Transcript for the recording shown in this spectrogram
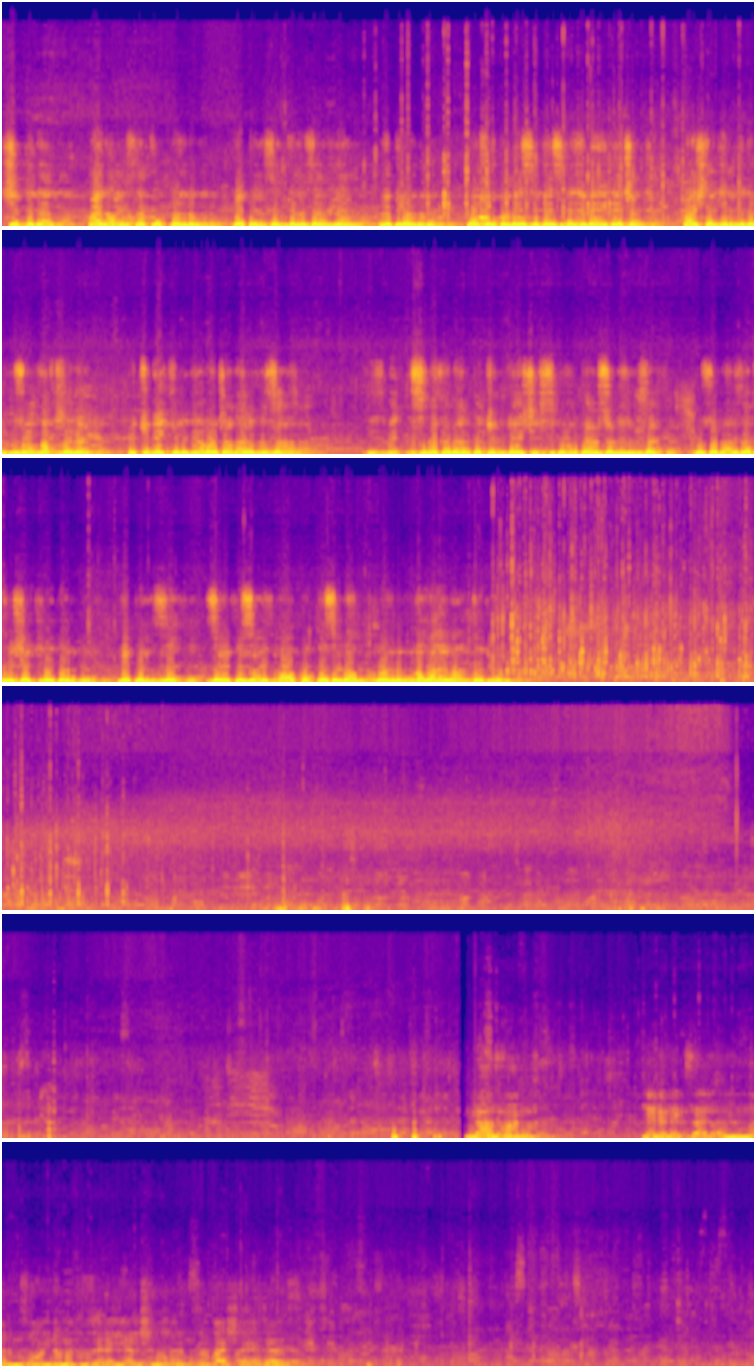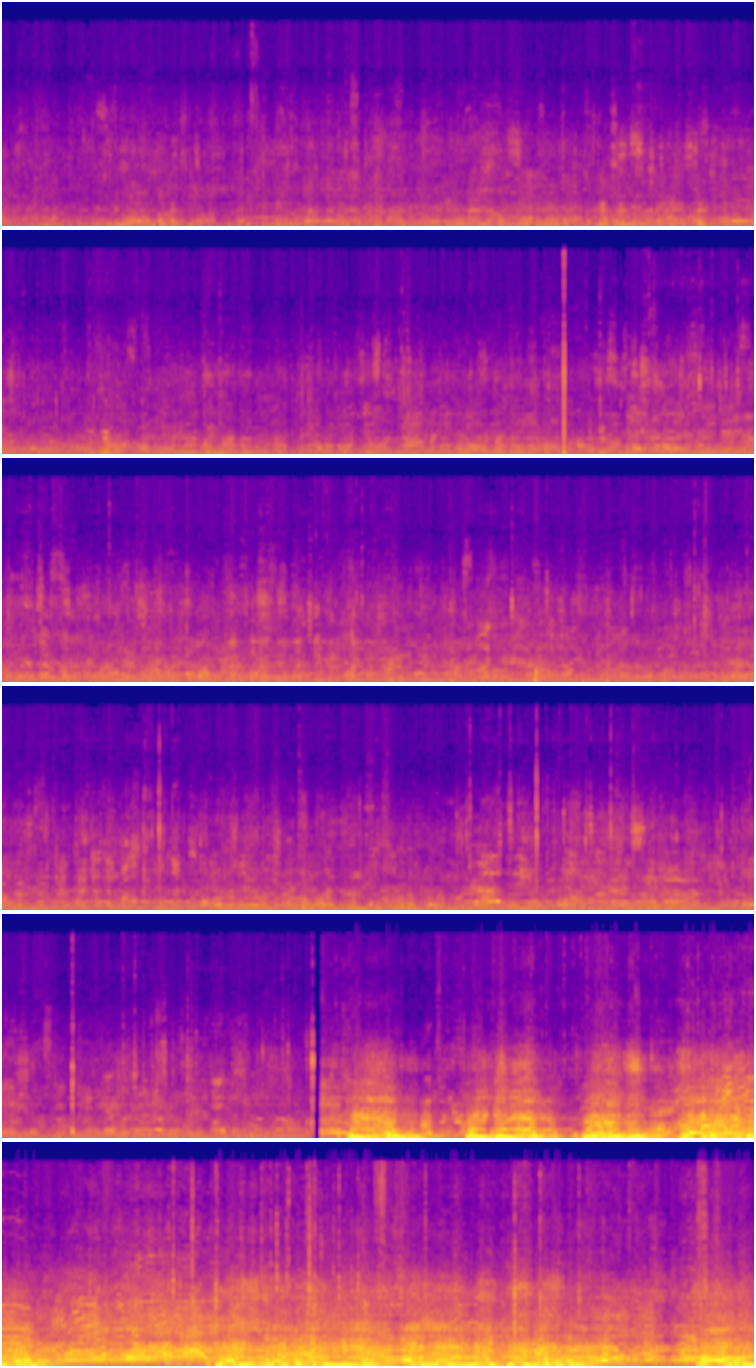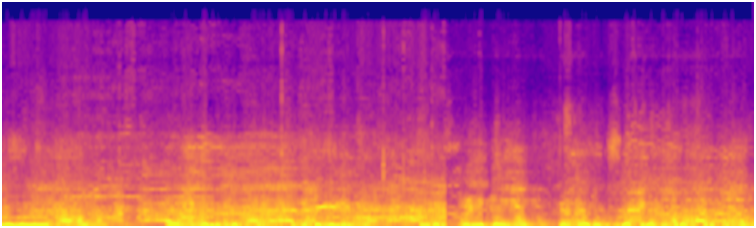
Şimdiden bayramınızı da kutluyorum. Hepinizin gözlerinden öpüyorum. Bu hafta vesilesiyle emeğe geçen başta il müdürümüz olmak üzere bütün ekibine, hocalarımıza, hizmetlisine kadar bütün gençlik spor personelimize huzurlarınıza teşekkür ediyorum. Hepinizi sevgi, saygı, muhabbetle selamlıyorum. Allah'a emanet ediyorum. Birazdan geleneksel oyunlarımızı oynamak üzere yarışmalarımıza başlayacağız. İki, üç, sekreter. Karıştırın takvimi, ellerin dert görmesin. Haydi bismillah. Rakibin seni yenmesin. İki, üç, sekreter bakalım.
